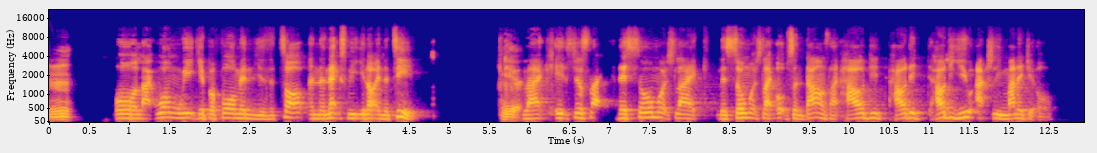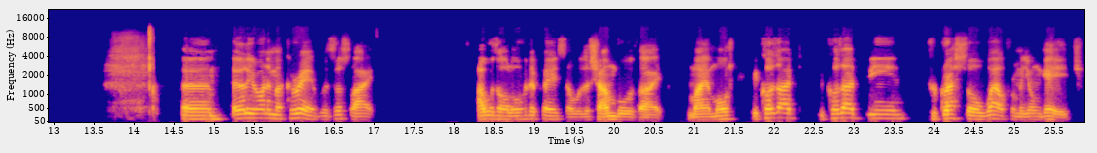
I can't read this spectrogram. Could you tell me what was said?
Mm, Or like one week you're performing, you're the top, and the next week you're not in the team. yeah Like it's just like there's so much like there's so much like ups and downs. Like how did how did how do you actually manage it all? um, earlier on in my career it was just like I was all over the place. I was a shambles. Like my emotion because I because I'd been progressed so well from a young age,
